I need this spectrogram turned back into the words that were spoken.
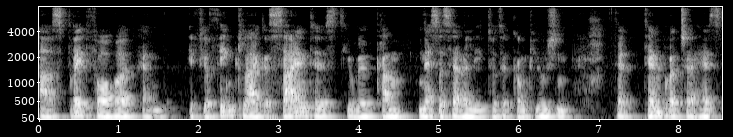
are straightforward and if you think like a scientist, you will come necessarily to the conclusion that temperature has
